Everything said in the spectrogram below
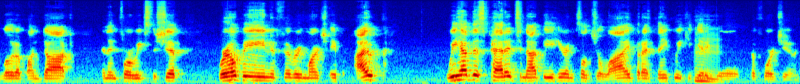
load up on dock, and then four weeks to ship. We're hoping February, March, April. I we have this padded to not be here until July, but I think we could get Hmm. it before June.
